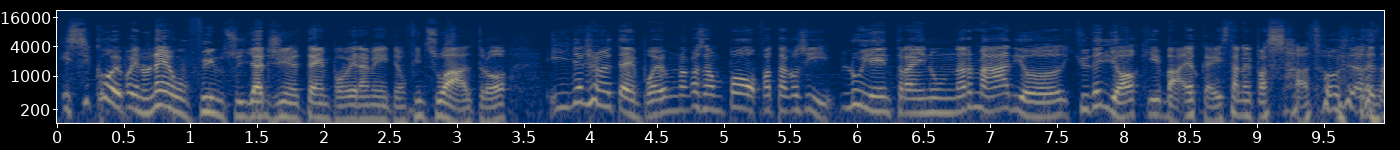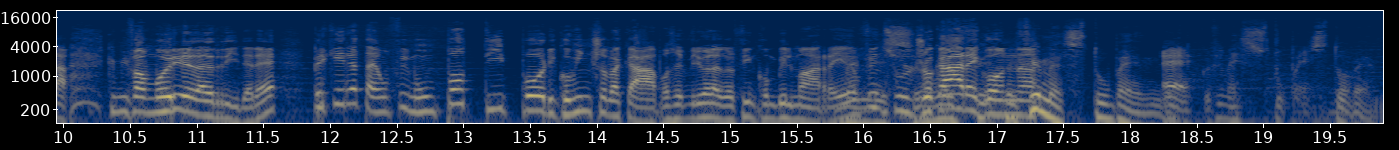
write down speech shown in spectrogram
E siccome poi non è un film sui viaggi nel tempo, veramente, è un film su altro. Il viaggio nel tempo è una cosa un po' fatta così. Lui entra in un armadio, chiude gli occhi e va, ok, sta nel passato. Che mi fa morire dal ridere. Perché in realtà è un film un po' tipo Ricomincio da capo. Se vi ricordate quel film con Bill Murray. È un film sul Bellissimo, giocare quel con. Il film è stupendo. Eh, quel film è stupendo. Stupendo,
